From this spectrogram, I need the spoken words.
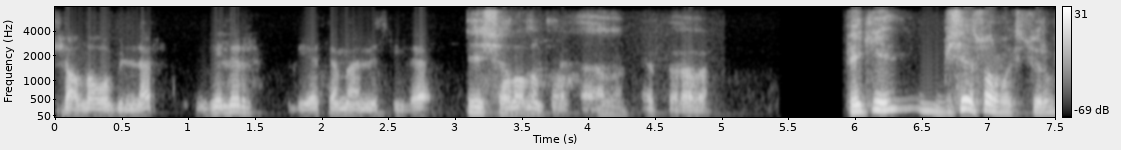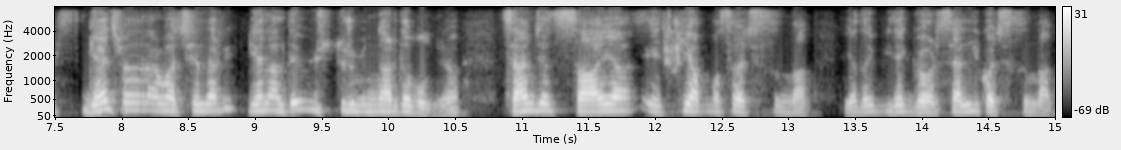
İnşallah o günler gelir diye temennisiyle İnşallah. olalım hep beraber. Peki bir şey sormak istiyorum. Genç Fenerbahçeliler genelde üst tribünlerde bulunuyor. Sence sahaya etki yapması açısından ya da bir de görsellik açısından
